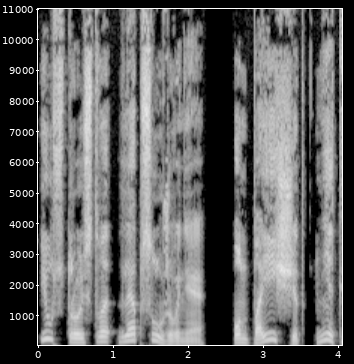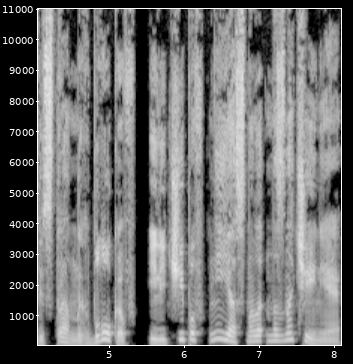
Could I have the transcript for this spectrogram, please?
и устройство для обслуживания. Он поищет, нет ли странных блоков или чипов неясного назначения,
